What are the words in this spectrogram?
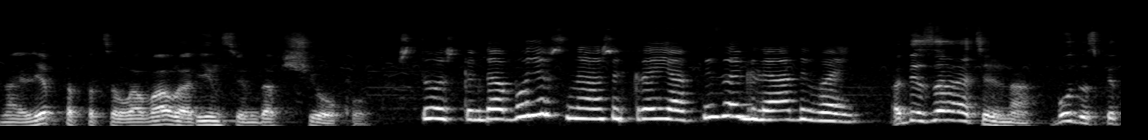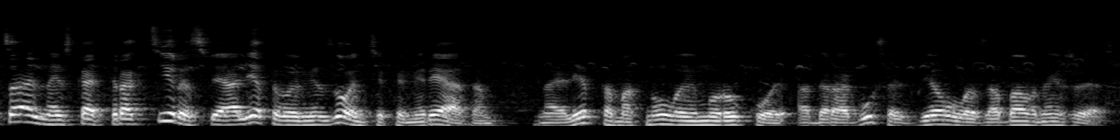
Найлетта поцеловала Ринсвинда в щеку. «Что ж, когда будешь в наших краях, ты заглядывай!» «Обязательно! Буду специально искать трактиры с фиолетовыми зонтиками рядом!» Найлетта махнула ему рукой, а Дорогуша сделала забавный жест.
